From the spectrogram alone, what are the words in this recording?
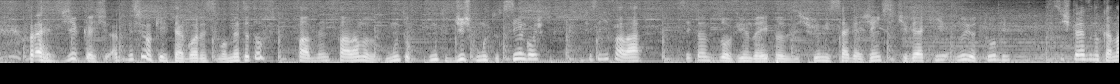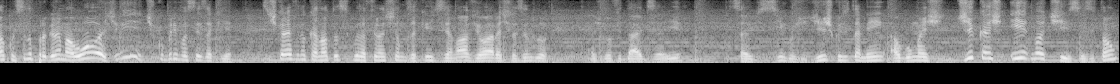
para as dicas. Vocês aqui até agora nesse momento, eu tô falando, falando muito, muito disco, muito singles. Esqueci de falar. Vocês estão nos ouvindo aí pelos streams, segue a gente. Se tiver aqui no YouTube, se inscreve no canal, conhecendo o programa hoje. Ih, descobri vocês aqui. Se inscreve no canal, toda segunda-feira nós estamos aqui às 19 horas fazendo as novidades aí. Saiu de singles de discos e também algumas dicas e notícias. Então,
